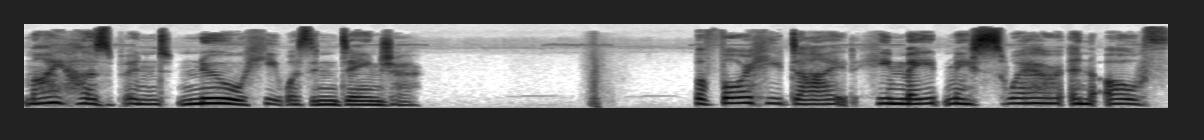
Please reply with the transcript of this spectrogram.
My husband knew he was in danger. Before he died, he made me swear an oath.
